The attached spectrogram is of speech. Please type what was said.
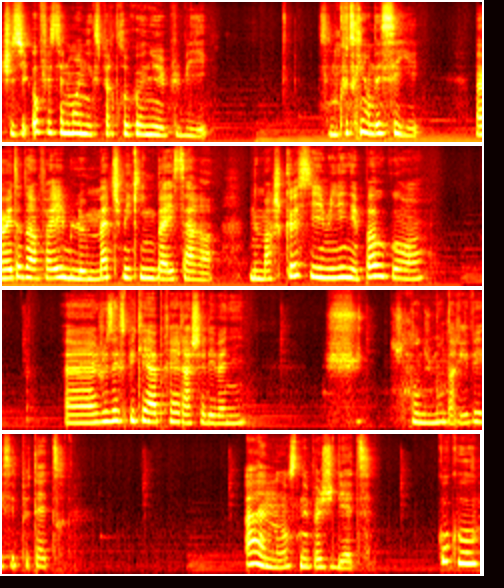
je suis officiellement une experte reconnue et publiée. Ça ne coûte rien d'essayer. Ma méthode infaillible, le matchmaking by Sarah, ne marche que si Emily n'est pas au courant. Euh, je vous expliquerai après, Rachel et Vanny. Chut, j'entends du monde arriver, c'est peut-être. Ah non, ce n'est pas Juliette. Coucou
